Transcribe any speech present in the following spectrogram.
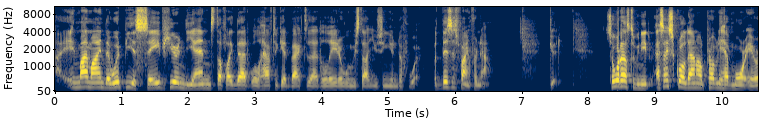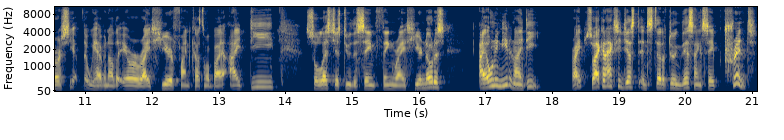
uh, in my mind, there would be a save here in the end, stuff like that. We'll have to get back to that later when we start using unit of work. But this is fine for now. Good. So what else do we need? As I scroll down, I'll probably have more errors. Yep, that we have another error right here, find customer by ID. So let's just do the same thing right here. Notice I only need an ID, right? So I can actually just, instead of doing this, I can say print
